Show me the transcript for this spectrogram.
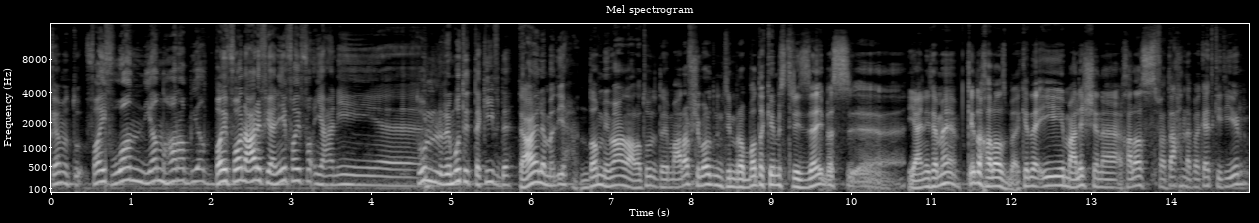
كام؟ طول 5 1 يا نهار أبيض. 5 1 عارف يعني إيه 5 يعني آه، طول ريموت التكييف ده. تعالى مديحة انضمي معنا على طول. ما أعرفش برضو انت مربطة chemistry إزاي بس آه، يعني تمام. كده خلاص بقى كده إيه معلش أنا خلاص فتحنا باكات كتير.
